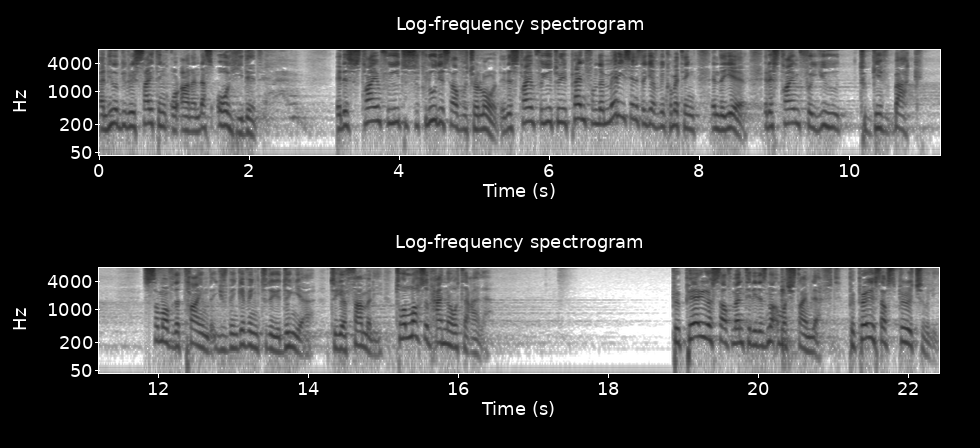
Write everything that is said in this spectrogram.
And he would be reciting Quran, and that's all he did. It is time for you to seclude yourself with your Lord. It is time for you to repent from the many sins that you have been committing in the year. It is time for you to give back some of the time that you've been giving to the dunya, to your family, to Allah subhanahu wa ta'ala. Prepare yourself mentally, there's not much time left. Prepare yourself spiritually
